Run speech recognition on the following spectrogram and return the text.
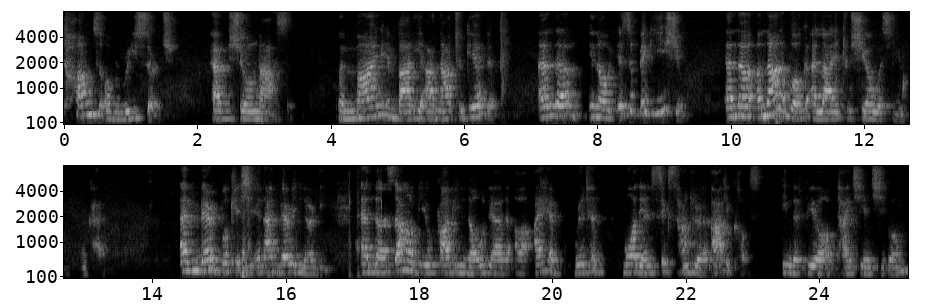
tons of research have shown us when mind and body are not together, and, uh, you know, it's a big issue. And uh, another book I like to share with you. Okay. I'm very bookish and I'm very nerdy. And uh, some of you probably know that uh, I have written more than 600 articles in the field of Tai Chi and Qigong.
